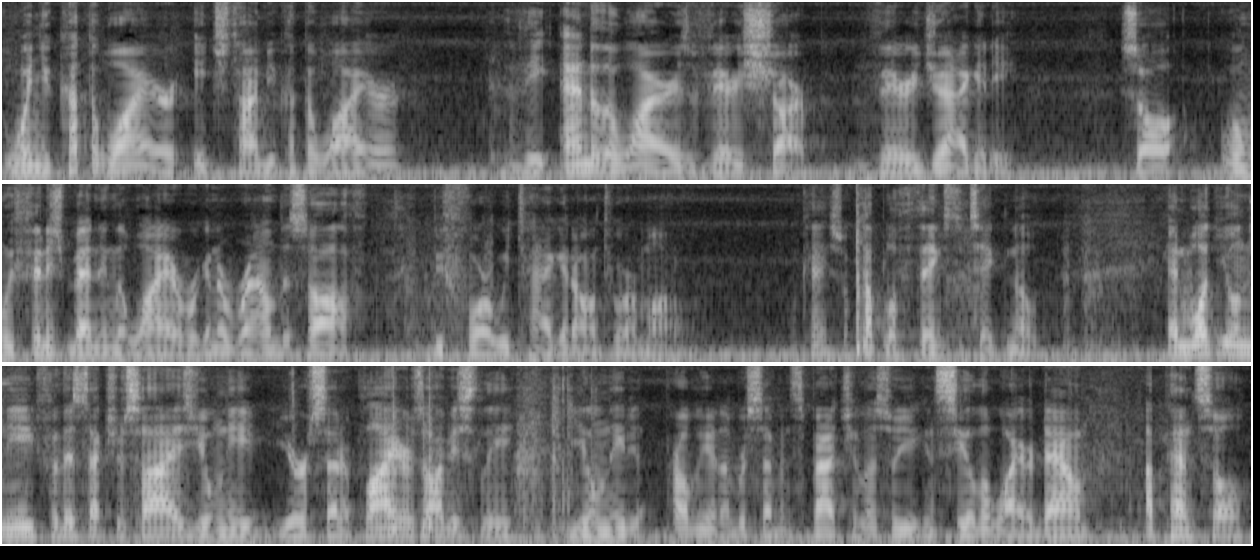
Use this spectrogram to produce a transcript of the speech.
when you cut the wire, each time you cut the wire, the end of the wire is very sharp, very jaggedy. So when we finish bending the wire, we're gonna round this off before we tag it onto our model. Okay, so a couple of things to take note. And what you'll need for this exercise, you'll need your set of pliers, obviously. You'll need probably a number seven spatula so you can seal the wire down, a pencil,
